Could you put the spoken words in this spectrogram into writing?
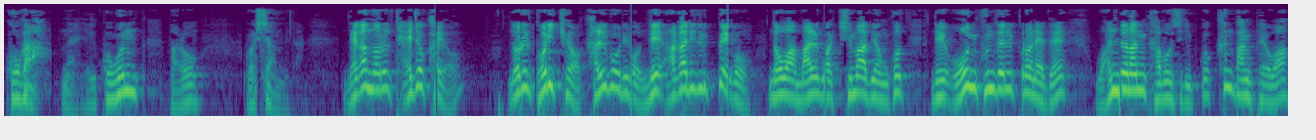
고가, 네, 곡은 바로 러시아입니다. 내가 너를 대적하여 너를 돌이켜 갈고리로 내 아가리를 꿰고 너와 말과 기마병 곧 내 온 군대를 끌어내되 완전한 갑옷을 입고 큰 방패와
